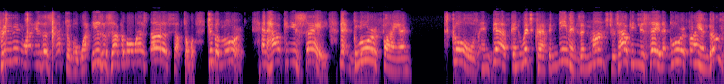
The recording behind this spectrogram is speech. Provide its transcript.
Proving what is acceptable, what is acceptable, what is not acceptable to the Lord. And how can you say that glorifying skulls and death and witchcraft and demons and monsters. How can you say that glorifying those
